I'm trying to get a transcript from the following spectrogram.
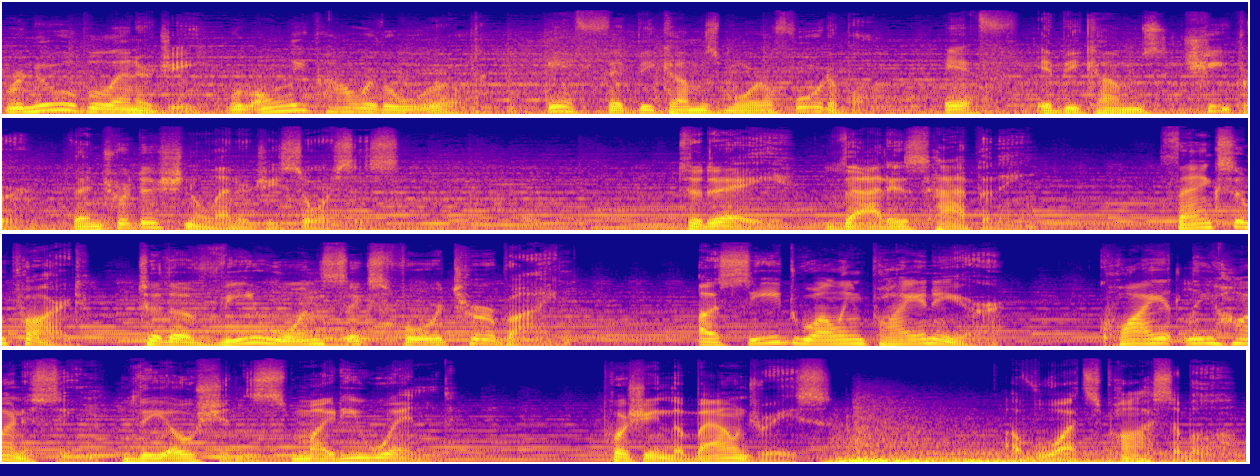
Renewable energy will only power the world if it becomes more affordable, if it becomes cheaper than traditional energy sources. Today, that is happening. Thanks in part to the V164 turbine, a sea-dwelling pioneer quietly harnessing the ocean's mighty wind, pushing the boundaries of what's possible.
